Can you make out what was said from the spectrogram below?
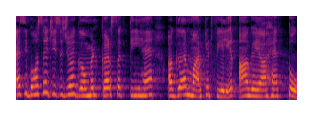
ऐसी बहुत सारी चीज़ें जो है गवर्नमेंट कर सकती हैं अगर मार्केट फेलियर आ गया है तो।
